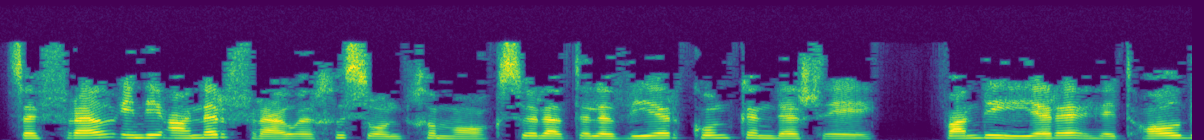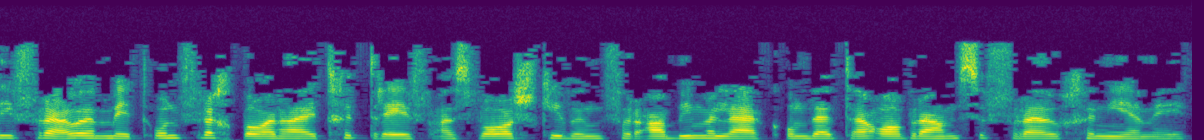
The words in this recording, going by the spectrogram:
sy vrou en die ander vrouwen gezond gemaakt zodat hulle weer kon kinders hee, van die Heere het al die vrouwen met onvruchtbaarheid getref als waarschuwing voor Abimelech omdat hij Abrahamse vrouw geneem het.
